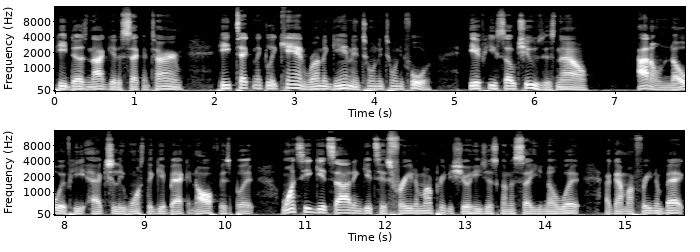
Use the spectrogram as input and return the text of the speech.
he does not get a second term he technically can run again in 2024 if he so chooses. Now, I don't know if he actually wants to get back in office, but once he gets out and gets his freedom, I'm pretty sure he's just going to say, you know what? I got my freedom back.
